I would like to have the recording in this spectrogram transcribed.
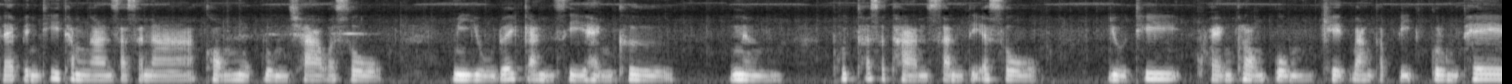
และเป็นที่ทำงานศาสนาของหมู่กลุ่มชาวอโศก มีอยู่ด้วยกันสี่แห่งคือ 1. พุทธสถานสันติอโศก อยู่ที่แขวงคลองกลุ่มเขตบางกะปิกรุงเทพ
